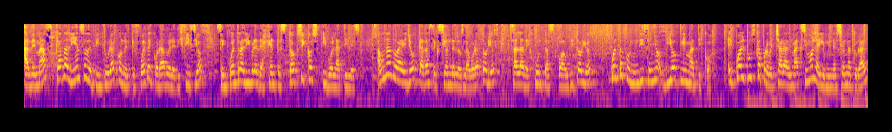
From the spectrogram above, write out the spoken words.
Además, cada lienzo de pintura con el que fue decorado el edificio se encuentra libre de agentes tóxicos y volátiles. Aunado a ello, cada sección de los laboratorios, sala de juntas o auditorios, cuenta con un diseño bioclimático, el cual busca aprovechar al máximo la iluminación natural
